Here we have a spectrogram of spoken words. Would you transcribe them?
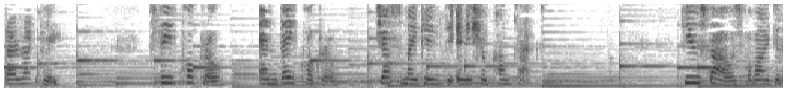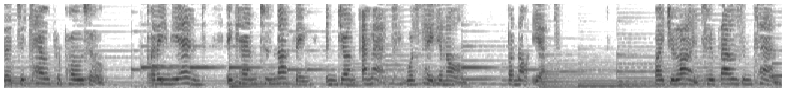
directly. Steve Cockerill and Dave Cockerill just making the initial contact. Hugh Styles provided a detailed proposal, but in the end it came to nothing and John Emmett was taken on, but not yet. By July 2010,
